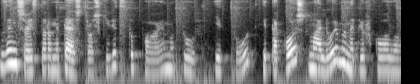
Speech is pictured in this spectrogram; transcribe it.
З іншої сторони теж трошки відступаємо тут і тут, і також малюємо напівколо.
